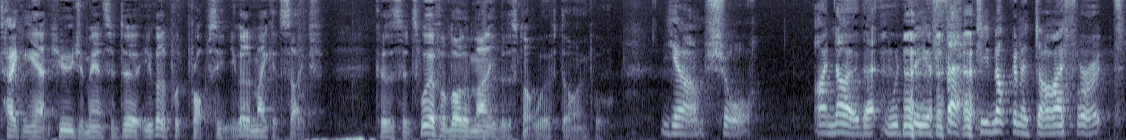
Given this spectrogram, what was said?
taking out huge amounts of dirt, you've got to put props in. You've got to make it safe because it's worth a lot of money, but it's not worth dying for. Yeah, I'm sure. I know that would be a fact. You're not going to die for it.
